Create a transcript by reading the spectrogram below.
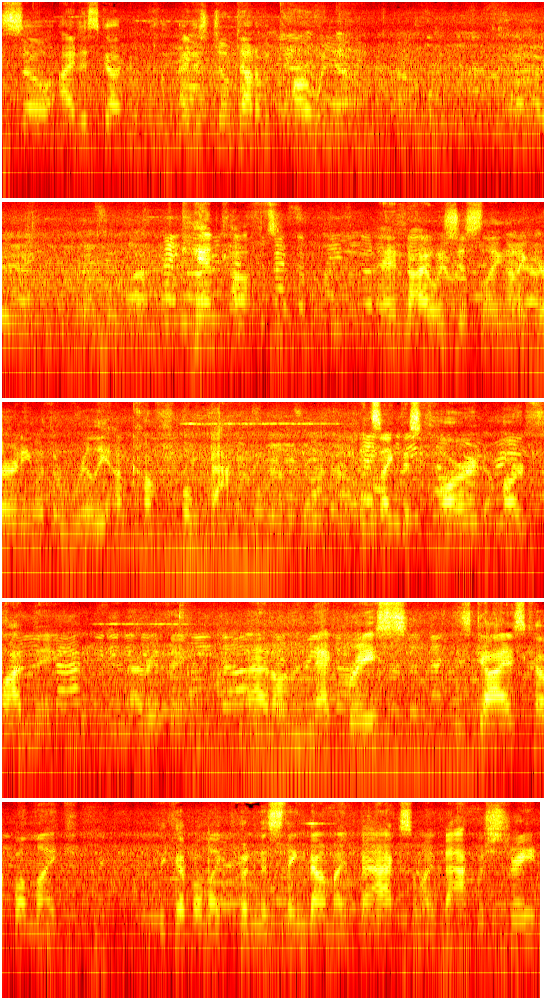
so I just got complete. I just jumped out of a car window, handcuffed, and I was just laying on a gurney with a really uncomfortable back. It's like this hard, hard flat thing and everything. I had on a neck brace. These guys kept on like, they kept on like putting this thing down my back so my back was straight,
